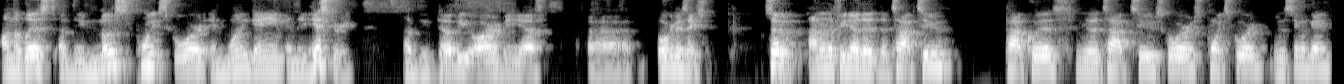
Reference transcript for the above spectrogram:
on the list of the most points scored in one game in the history of the WRBF uh, organization. So I don't know if you know the, the top two pop quiz. You know the top two scores, points scored in a single game.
